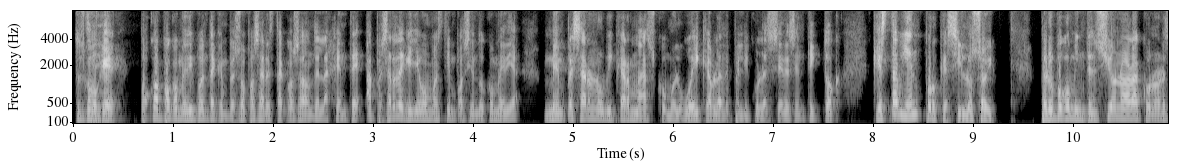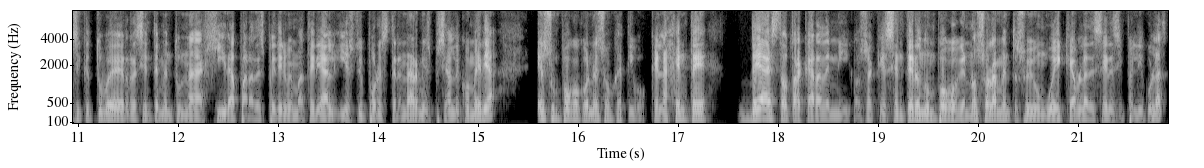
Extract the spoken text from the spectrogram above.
Entonces, como que poco a poco me di cuenta que empezó a pasar esta cosa donde la gente, a pesar de que llevo más tiempo haciendo comedia, me empezaron a ubicar más como el güey que habla de películas y series en TikTok, que está bien porque sí lo soy. Pero un poco mi intención ahora, con ahora sí que tuve recientemente una gira para despedir mi material y estoy por estrenar mi especial de comedia, es un poco con ese objetivo, que la gente vea esta otra cara de mí, o sea, que se enteren un poco que no solamente soy un güey que habla de series y películas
